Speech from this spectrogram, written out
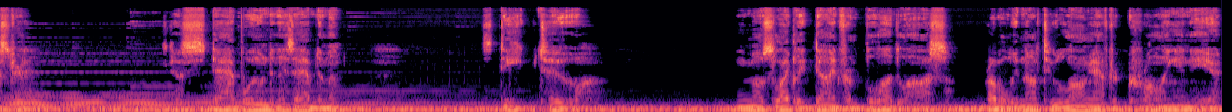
Bastard. He's got a stab wound in his abdomen. It's deep, too. He most likely died from blood loss. Probably not too long after crawling in here.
